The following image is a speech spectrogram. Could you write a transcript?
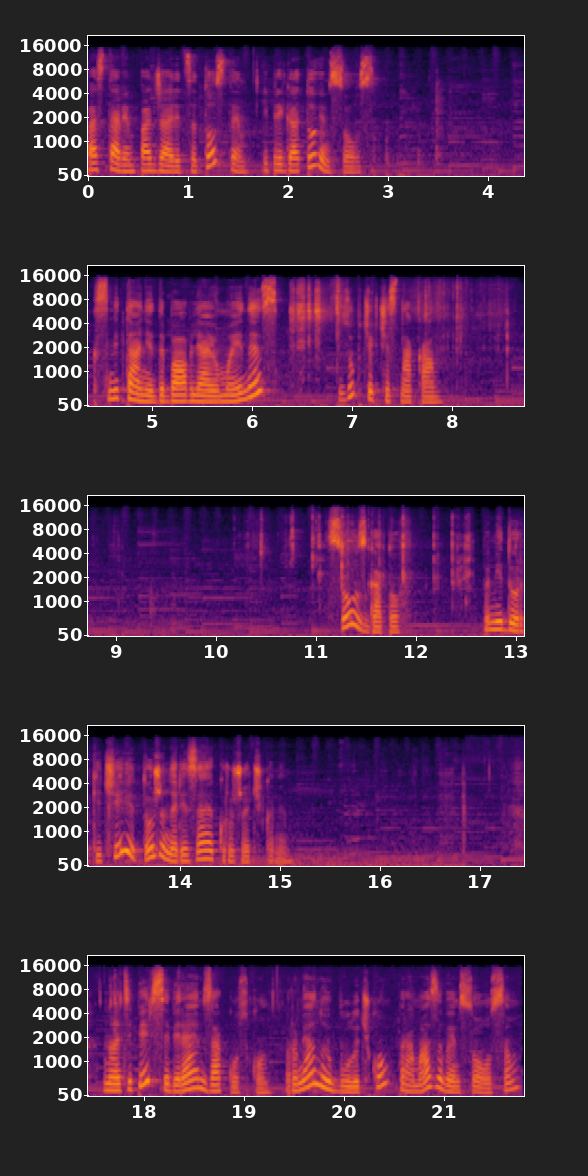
Поставим поджариться тосты и приготовим соус. К сметане добавляю майонез, зубчик чеснока. Соус готов. Помидорки черри тоже нарезаю кружочками. Ну а теперь собираем закуску. Румяную булочку промазываем соусом.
